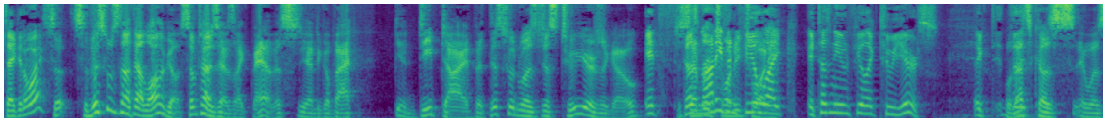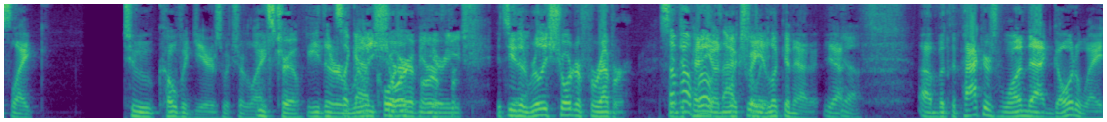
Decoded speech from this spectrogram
take it away. So so this was not that long ago. Sometimes I was like, man, this you had to go back deep dive, but this one was just two years ago. It does not even feel like it doesn't even feel like two years. Like Well, the- that's because it was like two COVID years, which are like It's true. either It's like really quarter short of a or year for- each. It's either really short or forever. Somehow depending both, on which way you're looking at it. Yeah. yeah. Um, but the Packers won that going away,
